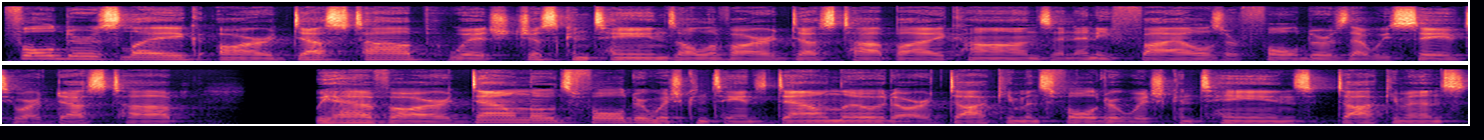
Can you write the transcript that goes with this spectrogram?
Folders like our desktop, which just contains all of our desktop icons and any files or folders that we save to our desktop. We have our downloads folder, which contains download, our documents folder, which contains documents,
